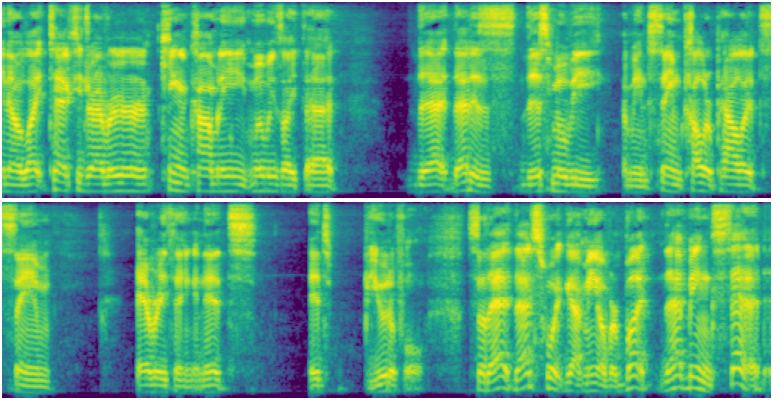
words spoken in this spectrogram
you know, like Taxi Driver, King of Comedy, movies like that. That that is this movie. I mean, same color palette, same everything, and it's it's beautiful. So that that's what got me over. But that being said,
